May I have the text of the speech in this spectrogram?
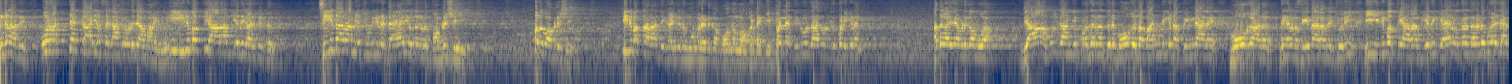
ഉണ്ടാക്കിയത് അത് ഒരൊറ്റ കാര്യം സഖാക്കളോട് ഞാൻ പറയുന്നു. ഈ ഇരുപത്തി ആറാം തീയതി കഴിഞ്ഞിട്ട് സീതാറാം യെച്ചൂരിയുടെ ഡയറി ഒന്ന് നിങ്ങൾ പബ്ലിഷ് ചെയ്യും. ഒന്ന് പബ്ലിഷ് ചെയ്യും. ഇരുപത്തി ആറാം തീയതി കഴിഞ്ഞിട്ട് മൂപ്പരെടുക്കാൻ പോകുന്നത് നോക്കട്ടെ. ഇപ്പല്ലേ തിരൂർ താനൂർ ട്രിപ്പ് അടിക്കണേ അത് കഴിഞ്ഞ് എവിടെ പോവാ രാഹുൽ ഗാന്ധി പ്രചരണത്തിന് പോകുന്ന വണ്ടിയുടെ പിന്നാലെ പോകുകയാണ് നിങ്ങളുടെ സീതാറാം യെച്ചൂരി. ഈ ഇരുപത്തിയാറാം തീയതി കേരളത്തിൽ തെരഞ്ഞെടുപ്പ് കഴിഞ്ഞാൽ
